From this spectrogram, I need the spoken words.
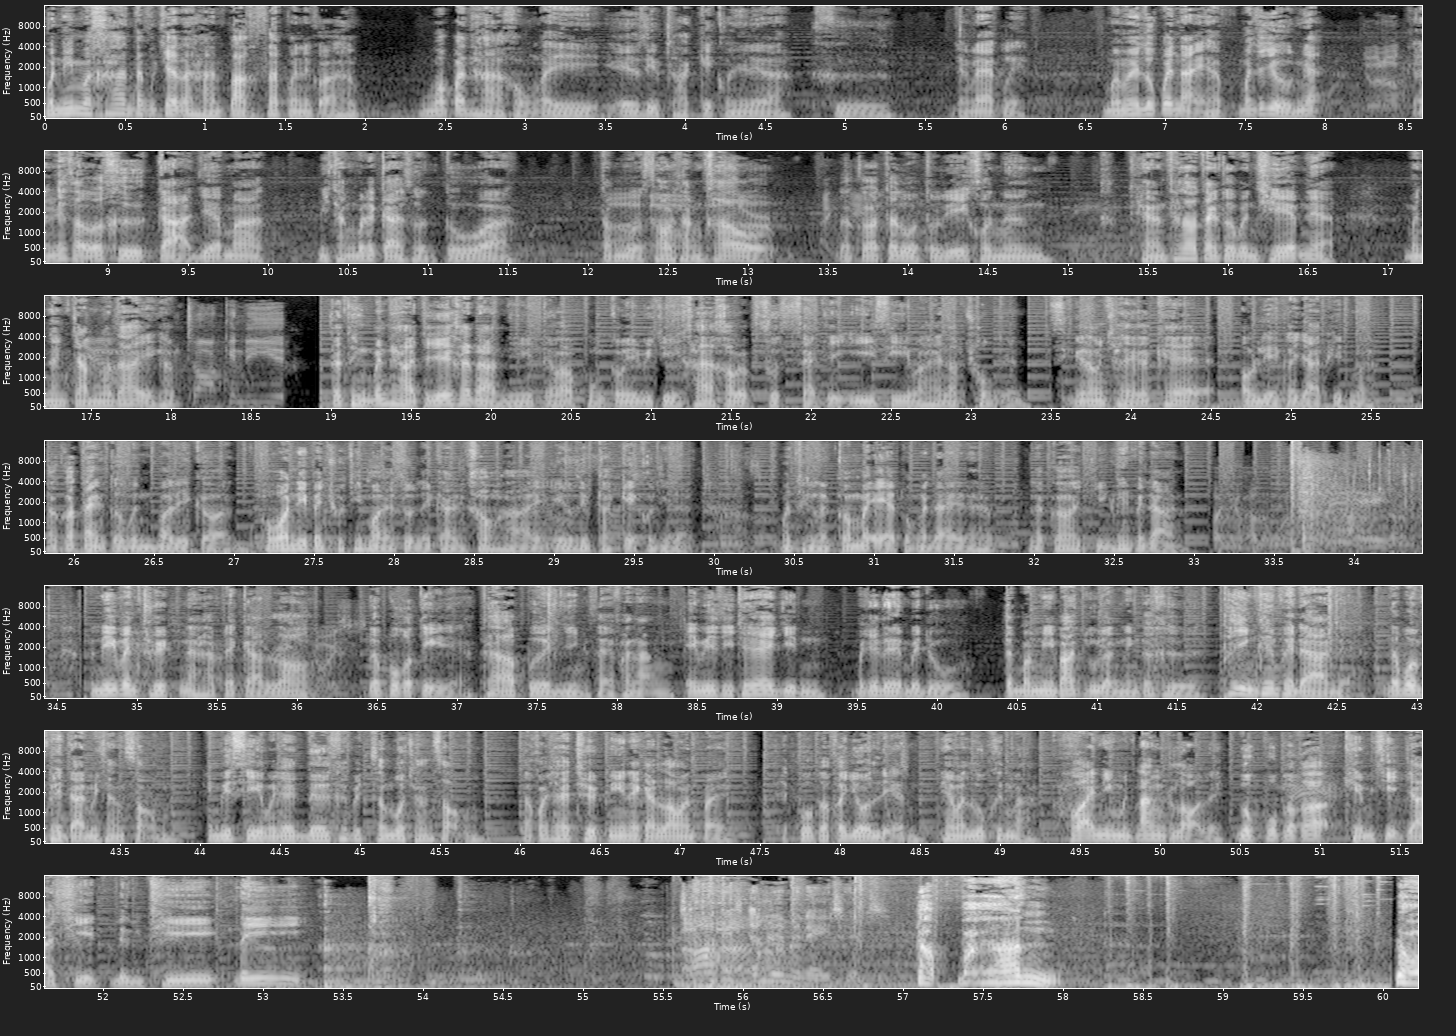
วันนี้มาฆ่านักวิจัยอาหารปากแซบกันดีกว่าครับ ผมว่าปัญหาของไอเอซิฟทาร์เก็ตคนนี้เลยนะ คืออย่างแรกเลย มันไม่ลุกไปไหนครับ มันจะอยู่ตรงเนี้ยอย่างที่สองก็คือกาดเยอะมาก มีทั้งบริการส่วนตัวตำรวจเฝ้าทางเข้า แล้วก็ตำรวจตัวนี้อีกคนนึง แถมถ้าเราแต่งตัวเป็นเชฟเนี่ย มันยังจำเราได้อีกครับ แต่ถึงปัญหาจะเยอะขนาดนี้ แต่ว่าผมก็มีวิธีฆ่าเขาแบบสุดแสนจะอีซี่มาให้รับชมกัน สิ่งที่ต้องใช้ก็แค่เอาเหรียญกับยาพิษมา แล้วก็แต่งตัวเป็นบริกรเพราะว่านี่เป็นชุดที่เหมาะที่สุดในการเข้าหาเอลสิบทาร์เกตคนนี้แหละมาถึงแล้วก็ไม่แอบตรงกระไดนะครับ แล้วก็ยิงขึ้นไปดาน อันนี้เป็นทริคนะครับในการล่อ โดยปกติเนี่ยถ้าเอาปืนยิงใส่ผนัง NPC ที่ได้ยินมันจะเดินไปดู แต่มันมีบั๊กอยู่อย่างหนึ่งก็คือ ถ้ายิงขึ้นเพดานเนี่ยแล้วบนเพดานมีชั้น2 NPC มันจะเดินขึ้นไปสำรวจชั้น 2 แล้วก็ใช้ทริคนี้ในการล่อมันไปเสร็จปุ๊บแล้วก็โยนเหรียญให้มันลุกขึ้นมาเพราะอันนี้มันตั้งตลอดเลยลุกปุ๊บแล้วก็เข็มฉีดยาฉีดหนึ่งทีนี่ Target eliminated. กลับบ้านโอ้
